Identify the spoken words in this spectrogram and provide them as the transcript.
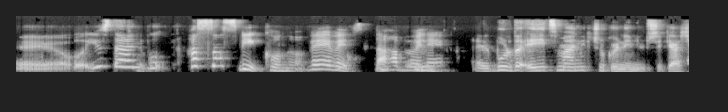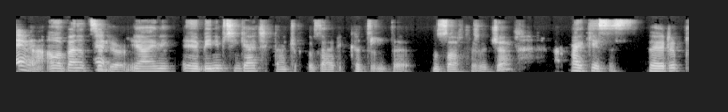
Ee, o yüzden bu hassas bir konu ve evet daha böyle Evet, burada eğitmenlik çok önemli bir şey gerçekten. Evet. Ama ben hatırlıyorum yani e, benim için gerçekten çok özel bir kadındı Muzaffer Hoca. Herkesi sarıp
